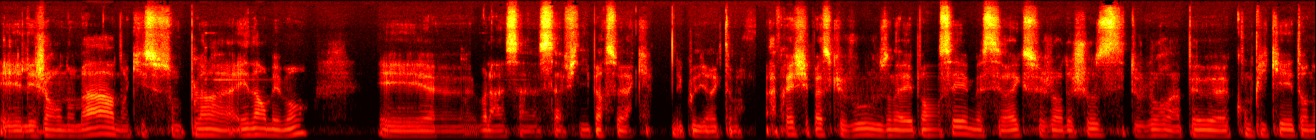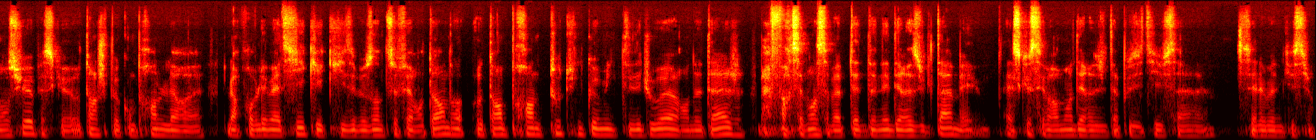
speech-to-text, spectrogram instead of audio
Et les gens en ont marre, donc ils se sont plaints énormément. Et euh, voilà, ça, ça, a fini par se hack, du coup, directement. Après, je sais pas ce que vous, vous en avez pensé, mais c'est vrai que ce genre de choses, c'est toujours un peu euh, compliqué et tendancieux, parce que autant je peux comprendre leur, leur problématique et qu'ils aient besoin de se faire entendre, autant prendre toute une communauté de joueurs en otage, bah forcément, ça va peut-être donner des résultats, mais est-ce que c'est vraiment des résultats positifs? Ça, c'est la bonne question.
